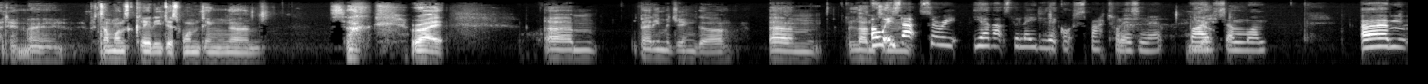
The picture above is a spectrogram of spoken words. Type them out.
I don't know. Someone's clearly just wanting um so, right. Um Belly Mujinga. Um London Oh, is that sorry? Yeah, that's the lady that got spat on, isn't it? By Yeah. someone. Um,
